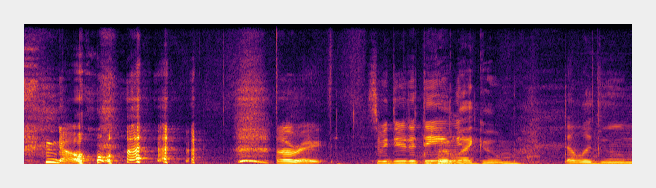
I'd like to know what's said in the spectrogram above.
no. All right. So we do the thing. the legume. the legume.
